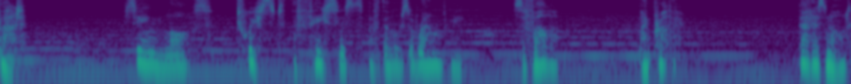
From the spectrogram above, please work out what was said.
But seeing loss twist the faces of those around me, Zavala, my brother, that is not.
